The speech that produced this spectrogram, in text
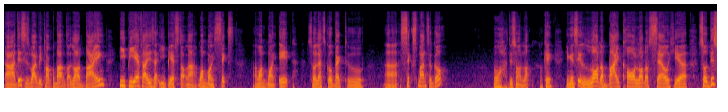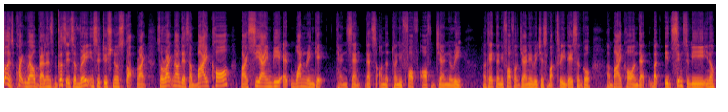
Uh, this is what we talk about, got a lot of buying. EPF, uh, these are EPF stock, uh, 1.6, uh, 1.8. So let's go back to uh, six months ago. Wow, this one a lot, okay? You can see a lot of buy call, a lot of sell here. So this one is quite well balanced because it's a very institutional stock, right? So right now there's a buy call by CIMB at 1 ringgit 10 cent. That's on the 24th of January. okay 24th of January which is about three days ago a buy call on that but it seems to be you know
